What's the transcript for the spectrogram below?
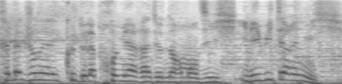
très belle journée à l'écoute de la première radio de Normandie. Il est 8h30.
